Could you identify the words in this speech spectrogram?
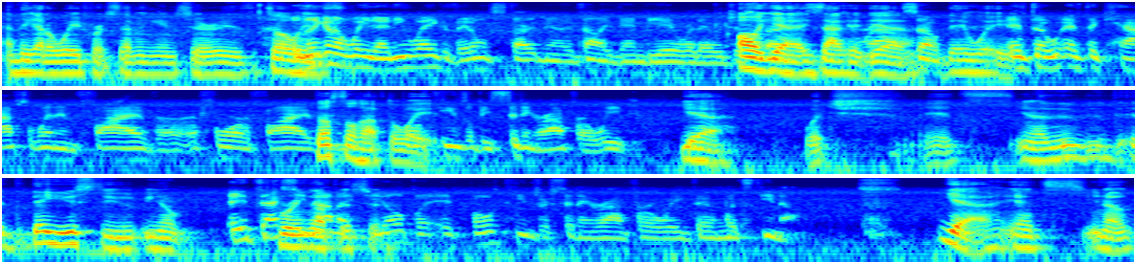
and they got to wait for a seven game series. It's Well, they're gonna wait anyway because they don't start. You know, it's not like the NBA where they would just. Oh, yeah, exactly, yeah, So they wait. If the if the Caps win in five or, or four or five, They'll still have to wait. Teams will be sitting around for a week. yeah, which it's, you know, th- th- they used to, you know, It's actually bring up not ideal, but if both teams are sitting around for a week, then what's you know? Yeah, it's, you know,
